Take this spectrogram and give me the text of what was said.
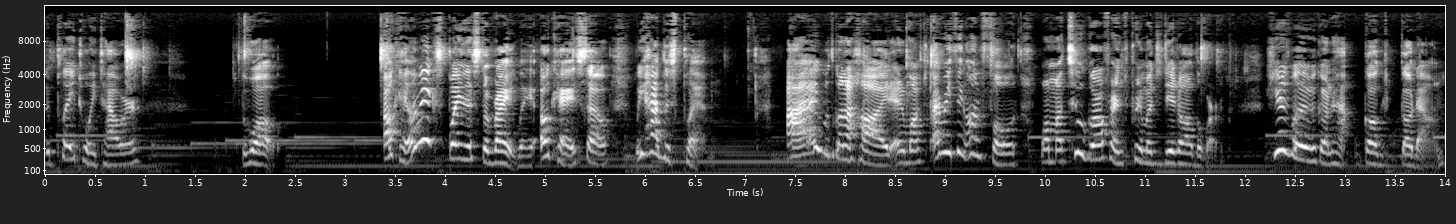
the play toy tower. Well, okay, let me explain this the right way. Okay, so we had this plan. I was gonna hide and watch everything unfold while my two girlfriends pretty much did all the work. Here's what was gonna ha- go go down.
